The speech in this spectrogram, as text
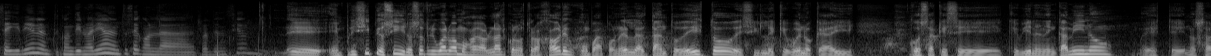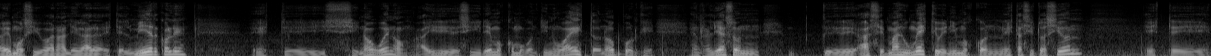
¿Seguirían, continuarían entonces con la retención? Eh, en principio sí, nosotros igual vamos a hablar con los trabajadores como para ponerle al tanto de esto, decirles que bueno que hay cosas que se que vienen en camino, este, no sabemos si van a llegar este, el miércoles. Este, y si no, bueno, ahí decidiremos cómo continúa esto, ¿no? Porque en realidad son eh, hace más de un mes que venimos con esta situación este,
